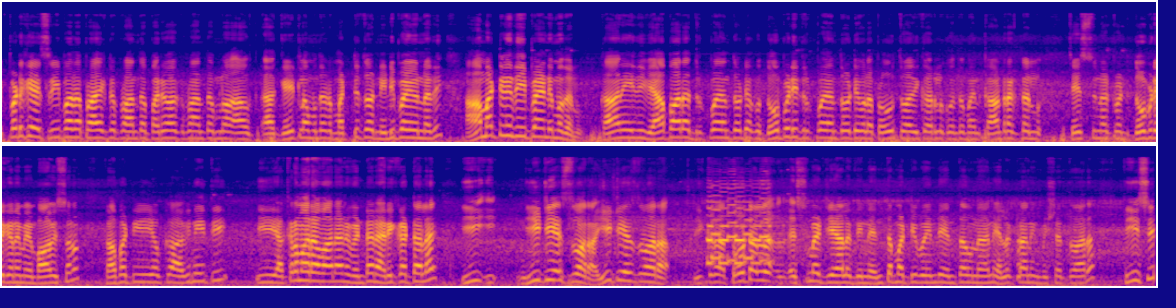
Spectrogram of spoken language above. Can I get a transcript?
ఇప్పటికే శ్రీపాద ప్రాజెక్టు ప్రాంతం పరివాహక ప్రాంతంలో ఆ- ఆ గేట్ల ముందర మట్టితో నిండిపోయి ఉన్నది. ఆ మట్టిని తీపేయండి మొదలు. కానీ ఇది వ్యాపార దృక్పథంతో ఒక దోపిడీ దృక్పథంతో వాళ్ళ ప్రభుత్వ అధికారులు కొంతమంది కాంట్రాక్టర్లు చేస్తున్నటువంటి దోపిడీగానే మేము భావిస్తున్నాం. కాబట్టి ఈ యొక్క అవినీతి ఈ అక్రమ రవాణాని వెంటనే అరికట్టాలి. ఈ ఈటీఎస్ ద్వారా ఈటీఎస్ ద్వారా ఇక్కడ టోటల్ ఎస్టిమేట్ చేయాలి దీన్ని ఎంత మట్టి పోయింది ఎంత ఉన్నదని ఎలక్ట్రానిక్ మిషన్ ద్వారా తీసి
